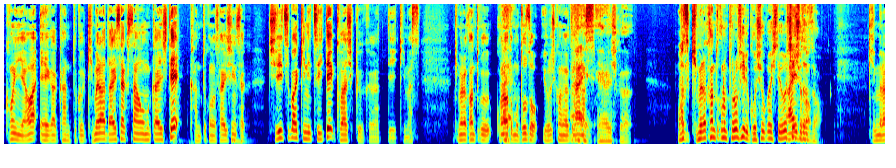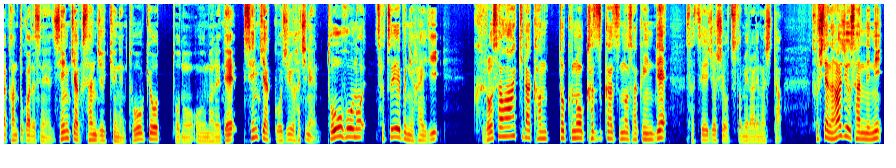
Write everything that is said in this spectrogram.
今夜は映画監督木村大作さんをお迎えして監督の最新作「ちりつばき」について詳しく伺っていきます。木村監督この後もどうぞよろしくお願いいたしはいます、よろしく。まず木村監督のプロフィールご紹介してよろしいでしょうか、はいどうぞ木村監督はですね1939年東京都の生まれで1958年東宝の撮影部に入り黒澤明監督の数々の作品で撮影助手を務められました。そして73年に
